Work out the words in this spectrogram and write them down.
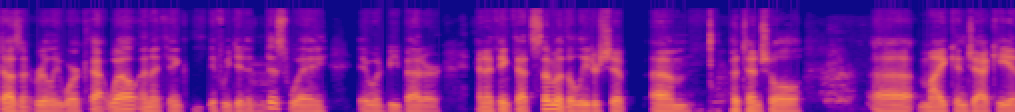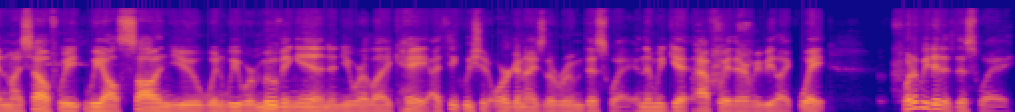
doesn't really work that well and i think if we did it mm-hmm. this way it would be better and i think that's some of the leadership um, potential uh, Mike and Jackie and myself, we we all saw in you when we were moving in, and you were like, "Hey, I think we should organize the room this way." And then we get halfway there, and we'd be like, "Wait, what if we did it this way?"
